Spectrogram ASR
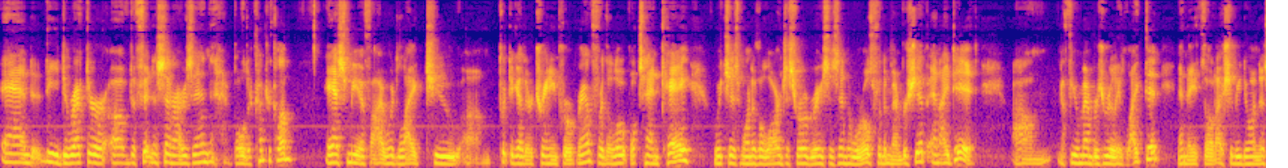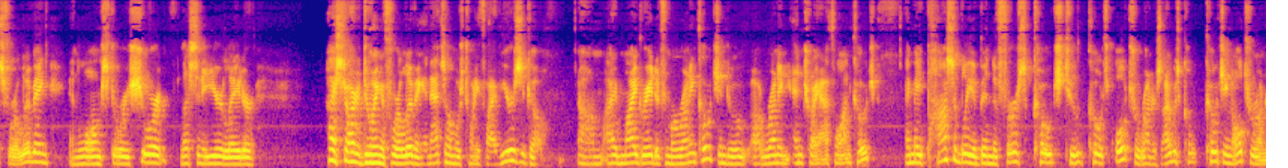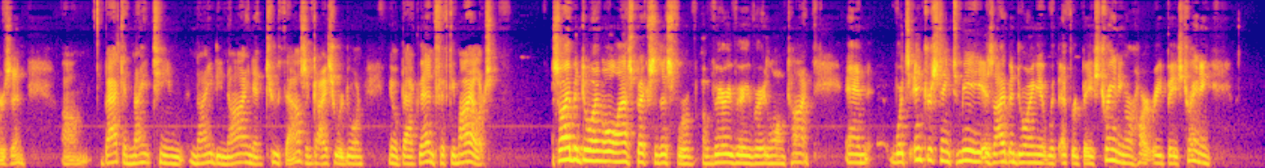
And the director of the fitness center I was in, Boulder Country Club, asked me if I would like to um, put together a training program for the local 10K, which is one of the largest road races in the world for the membership, and I did. Um, a few members really liked it, and they thought I should be doing this for a living. And long story short, less than a year later, I started doing it for a living, and that's almost 25 years ago. Um, I migrated from a running coach into a running and triathlon coach. I may possibly have been the first coach to coach ultra runners. I was co- coaching ultra runners in um, back in 1999 and 2000, guys who were doing, you know, back then 50 milers. So I've been doing all aspects of this for a, a very, very, very long time. And what's interesting to me is I've been doing it with effort based training or heart rate based training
